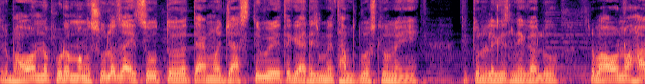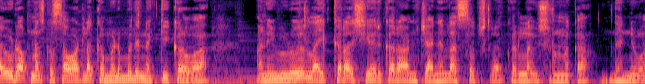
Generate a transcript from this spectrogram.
तर भावांना पुढं मंगसूला जायचं होतं. त्यामुळे जास्त वेळ त्या गॅरेजमध्ये थांबत बसलो नाही. तिथून लगेच निघालो. तर भावांनो हा व्हिडिओ आपणास कसा वाटला कमेंटमध्ये नक्की कळवा. आणि व्हिडिओ लाईक करा शेअर करा आणि चॅनलला सबस्क्राईब करायला विसरू नका. धन्यवाद.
